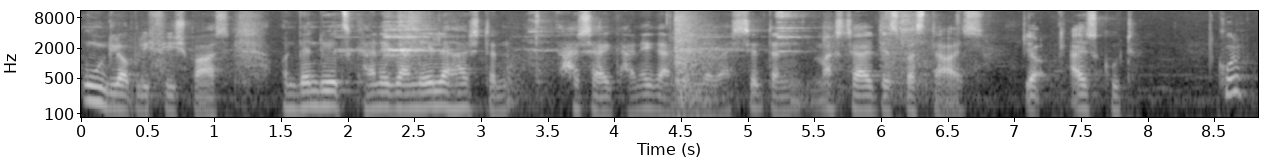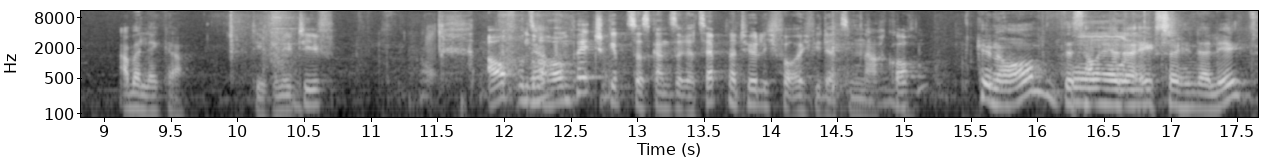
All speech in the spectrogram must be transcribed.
unglaublich viel Spaß. Und wenn du jetzt keine Garnele hast, dann hast du halt keine Garnele, weißt du? Dann machst du halt das, was da ist. Ja, Alles gut, cool. aber lecker. Definitiv. Auf unserer Homepage gibt es das ganze Rezept natürlich für euch wieder zum Nachkochen. Genau, das haben wir ja da Und- extra hinterlegt.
